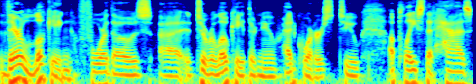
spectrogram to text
they're looking for those uh, to relocate their new headquarters to a place that has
